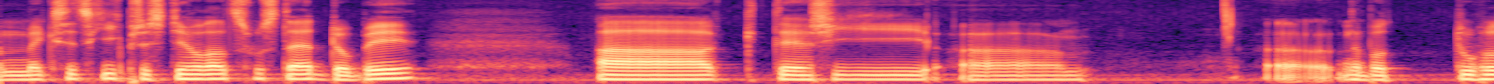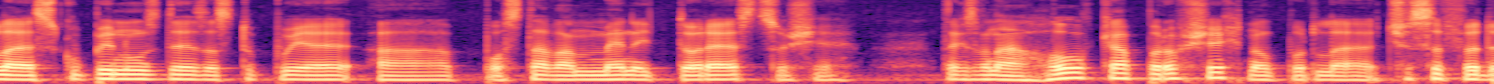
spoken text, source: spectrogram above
mexických přistěhovalců z té doby, a kteří nebo tuhle skupinu zde zastupuje a postava Manny Torres, což je takzvaná holka pro všechno podle ČSFD,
